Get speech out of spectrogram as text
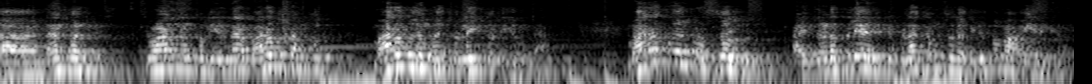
ஆஹ், நண்பர் சிவானந்தன் சொல்லியிருந்தார் மரபு சங்கு மரபு என்ற சொல்லை சொல்லியிருந்தார். மரபு என்ற சொல் இந்த இடத்துல எனக்கு விளக்கம் சொல்ல விருப்பமாக இருக்கிறது.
